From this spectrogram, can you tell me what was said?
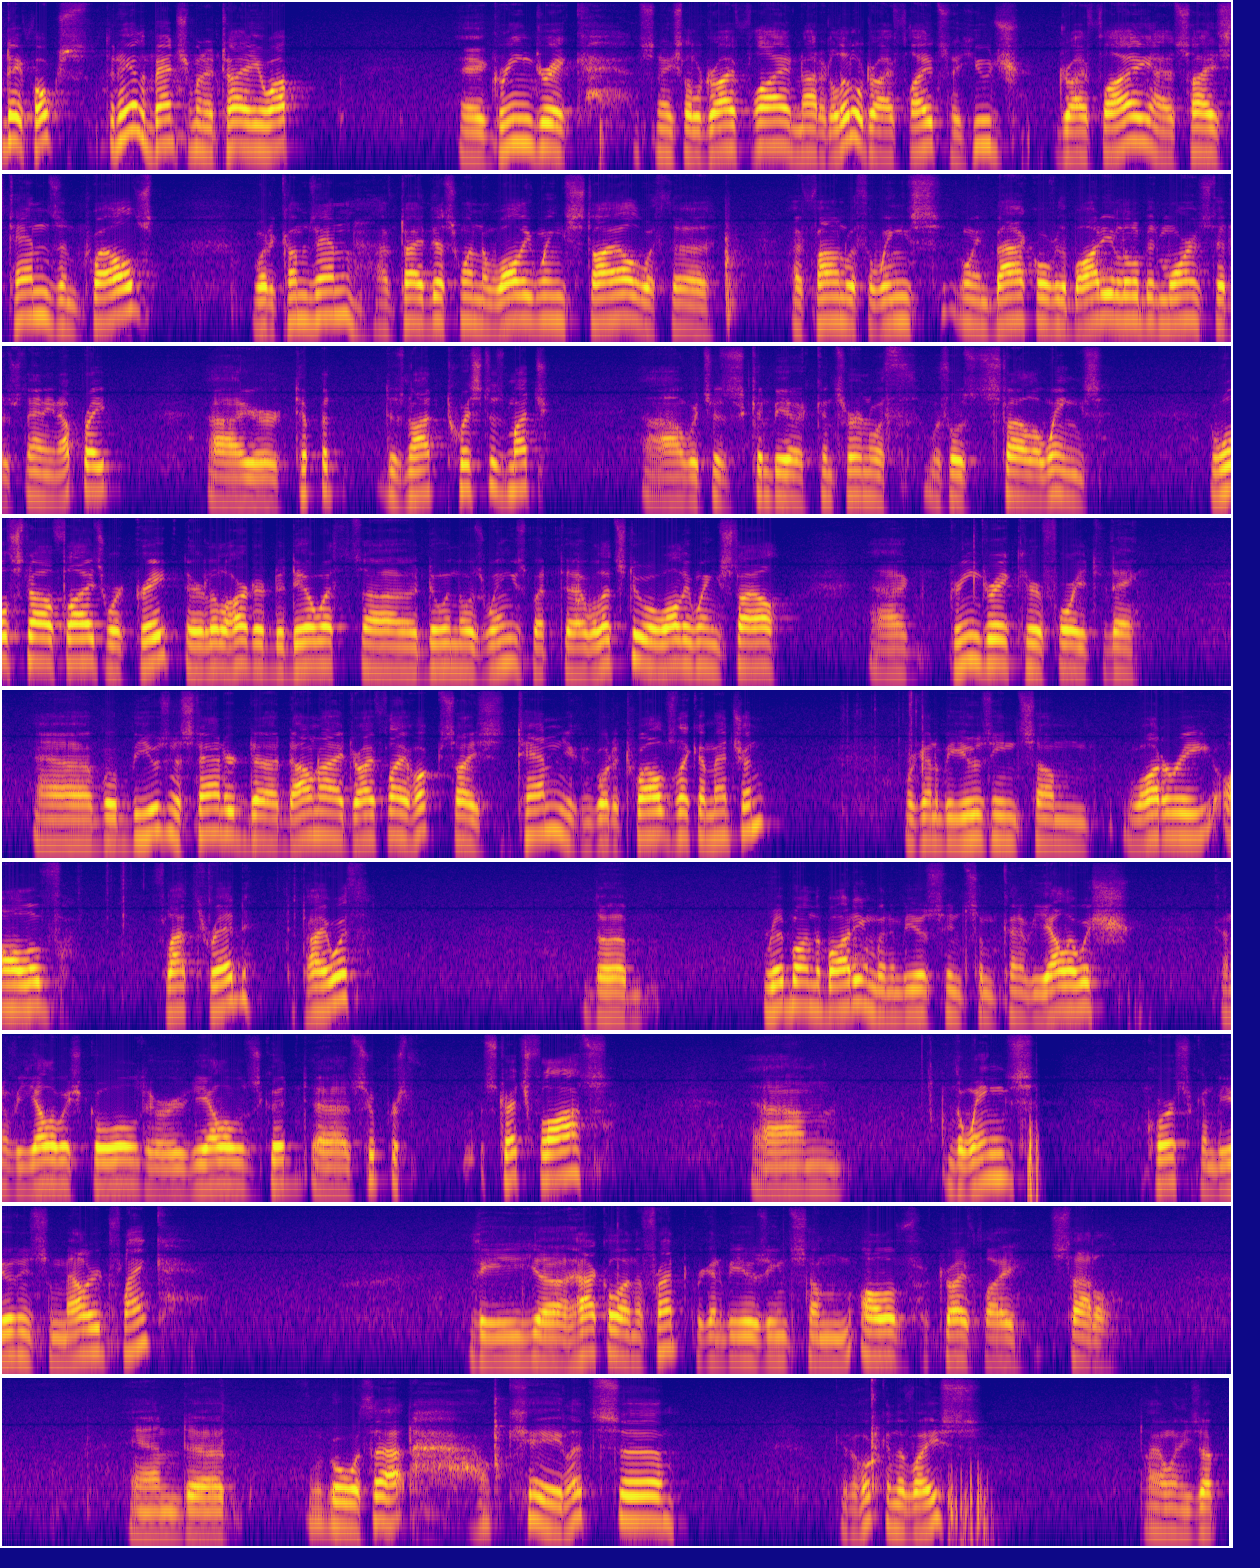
Good day folks. Today on the bench I'm going to tie you up a green drake. It's a nice little dry fly, not a little dry fly, it's a huge dry fly, uh, size 10s and 12s. What it comes in, I've tied this one the Wally Wing style with the, I found with the wings going back over the body a little bit more instead of standing upright. Uh, your tippet does not twist as much, uh, which is can be a concern with, with those style of wings. The Wulff style flies work great. They're a little harder to deal with uh, doing those wings, but uh, well, let's do a Wally Wing style uh, green drake here for you today. Uh, we'll be using a standard uh, down eye dry fly hook, size 10. You can go to 12s like I mentioned. We're going to be using some watery olive flat thread to tie with. The rib on the body, I'm going to be using some kind of yellowish kind of a yellowish gold or yellow is good. Uh, super stretch floss. Um, the wings, of course, we're going to be using some mallard flank. The uh, hackle on the front, we're going to be using some olive dry fly saddle. And uh, we'll go with that. Okay, let's uh, get a hook in the vise. Tie one of these up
